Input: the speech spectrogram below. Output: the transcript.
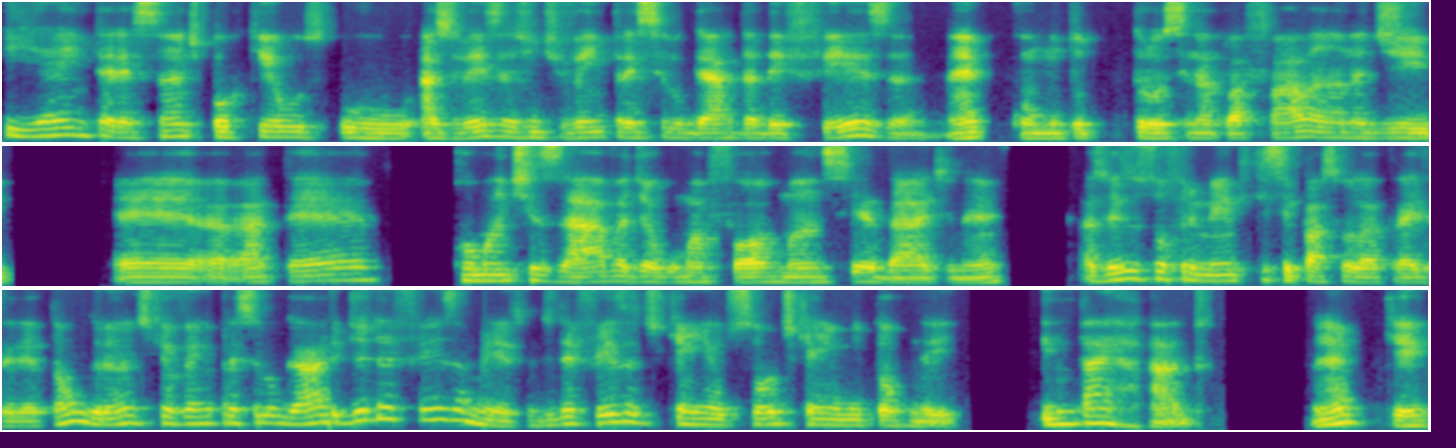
E é interessante porque os, o, às vezes a gente vem para esse lugar da defesa, né, como tu trouxe na tua fala, Ana, de é, até romantizava de alguma forma a ansiedade, né? Às vezes o sofrimento que se passou lá atrás ele é tão grande que eu venho para esse lugar de defesa mesmo, de defesa de quem eu sou, de quem eu me tornei. E não está errado, né? Porque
